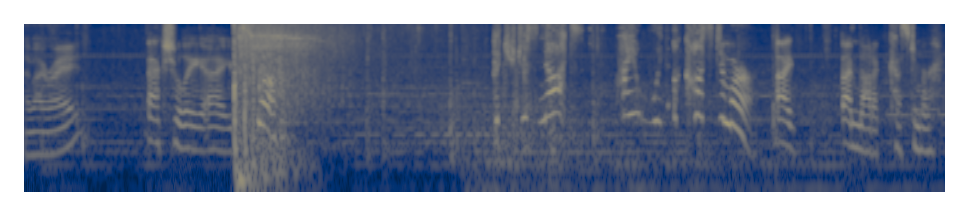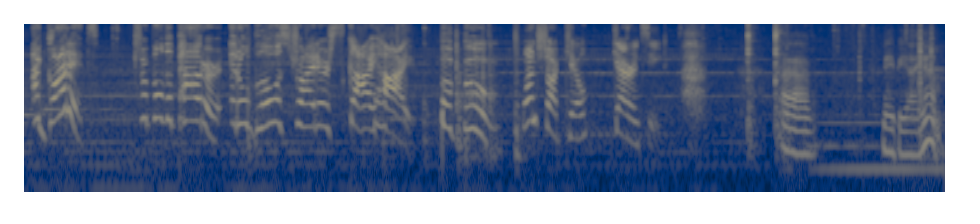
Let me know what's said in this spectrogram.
Am I right? Actually, I. But you're just nuts. I am with a customer. I. I'm not a customer. I got it! Triple the powder. It'll blow a strider sky high. Ba boom. One shot kill. Guaranteed. Uh, maybe I am.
